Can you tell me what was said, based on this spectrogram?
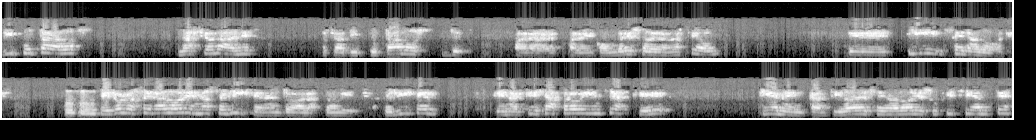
diputados nacionales, o sea, diputados de, para, para el Congreso de la Nación eh, y senadores. Uh -huh. Pero los senadores no se eligen en todas las provincias, se eligen en aquellas provincias que tienen cantidad de senadores suficientes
